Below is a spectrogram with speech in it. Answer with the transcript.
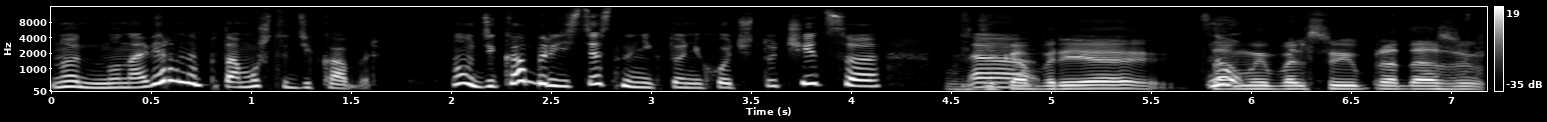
Ну, ну, наверное, потому что декабрь. Ну, декабрь, естественно, никто не хочет учиться. В А, декабре ну, самые большие продажи.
